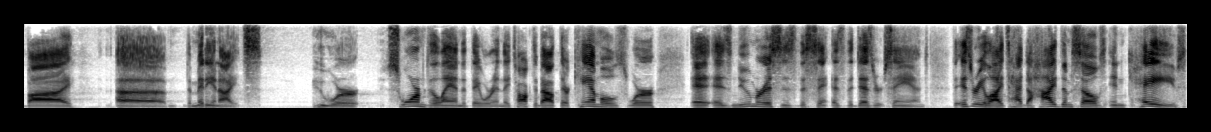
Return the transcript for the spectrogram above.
by uh, the Midianites, who were swarmed the land that they were in. They talked about their camels were a, as numerous as the, as the desert sand. The Israelites had to hide themselves in caves,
